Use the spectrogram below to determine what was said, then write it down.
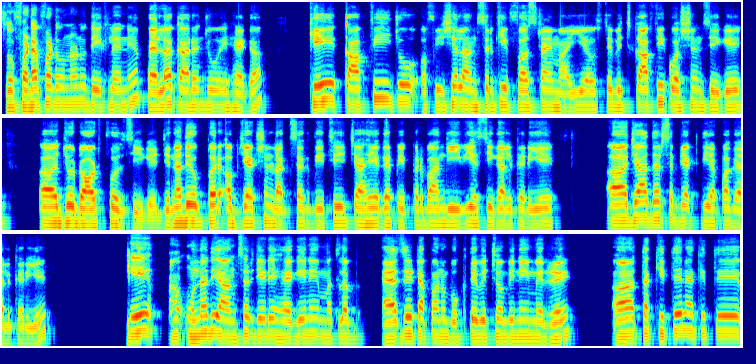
ਸੋ ਫਟਾਫਟ ਉਹਨਾਂ ਨੂੰ ਦੇਖ ਲੈਂਦੇ ਆ ਪਹਿਲਾ ਕਾਰਨ ਜੋ ਇਹ ਹੈਗਾ ਕਿ ਕਾਫੀ ਜੋ ਅਫੀਸ਼ੀਅਲ ਆਨਸਰ ਕੀ ਫਰਸਟ ਟਾਈਮ ਆਈ ਹੈ ਉਸ ਦੇ ਵਿੱਚ ਕਾਫੀ ਕੁਐਸਚਨ ਸੀਗੇ ਜੋ ਡਾਊਟਫੁਲ ਸੀਗੇ, ਜਿਨ੍ਹਾਂ ਦੇ ਉੱਪਰ ਆਬਜੈਕਸ਼ਨ ਲੱਗ ਸਕਦੀ ਸੀ, ਚਾਹੇ ਅਗਰ ਪੇਪਰ ਬੰਦ ਈਵੀਐਸ ਦੀ ਗੱਲ ਕਰੀਏ ਜਾਂ ਅਦਰ ਸਬਜੈਕਟ ਦੀ ਆਪਾਂ ਗੱਲ ਕਰੀਏ, ਇਹ ਉਹਨਾਂ ਦੇ ਆਨਸਰ ਜਿਹੜੇ ਹੈਗੇ ਨੇ, ਮਤਲਬ ਐਜ਼ ਇਟ ਆਪਾਂ ਨੂੰ ਬੁੱਕ ਦੇ ਵਿੱਚੋਂ ਵੀ ਨਹੀਂ ਮਿਲ ਰਹੇ ਤਾਂ ਕਿਤੇ ਨਾ ਕਿਤੇ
